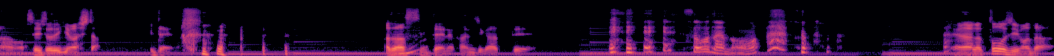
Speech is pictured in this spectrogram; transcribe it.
あの、成長できました。みたいな。あざっす、みたいな感じがあって。そうなの？いや、なんか当時まだ、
